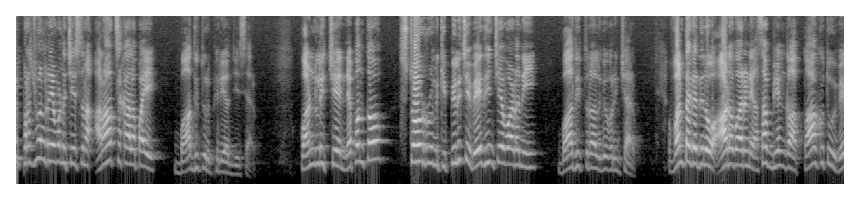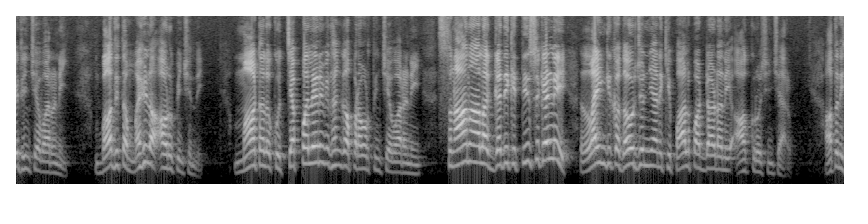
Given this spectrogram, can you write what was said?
ప్రజ్వల్ రేవణ్ చేసిన అరాచకాలపై బాధితులు ఫిర్యాదు చేశారు. పండ్లిచ్చే నెపంతో స్టోర్ రూమ్కి పిలిచి వేధించేవాడని బాధితురాలు వివరించారు. వంటగదిలో ఆడవారిని అసభ్యంగా తాకుతూ వేధించేవారని బాధిత మహిళ ఆరోపించింది. మాటలకు చెప్పలేని విధంగా ప్రవర్తించేవారని స్నానాల గదికి తీసుకెళ్ళి లైంగిక దౌర్జన్యానికి పాల్పడ్డాడని ఆక్రోశించారు. అతని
